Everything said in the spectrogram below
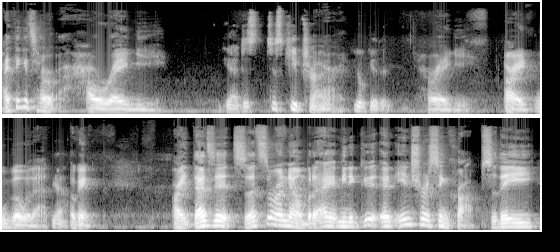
I think it's Horegi. Yeah, just just keep trying. Right. You'll get it. Horegi. All right, we'll go with that. Yeah. Okay. All right, that's it. So that's the rundown. But I, I mean, a good, an interesting crop. So they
